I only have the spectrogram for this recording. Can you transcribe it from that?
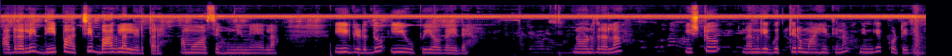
ಅದರಲ್ಲಿ ದೀಪ ಹಚ್ಚಿ ಬಾಗಿಲಲ್ಲಿ ಇಡ್ತಾರೆ. ಅಮಾವಾಸ್ಯೆ, ಹುಣ್ಣಿಮೆ ಎಲ್ಲ. ಈ ಗಿಡದ್ದು ಈ ಉಪಯೋಗ ಇದೆ. ನೋಡಿದ್ರಲ್ಲ? ಇಷ್ಟು ನನಗೆ ಗೊತ್ತಿರೋ ಮಾಹಿತಿನ ನಿಮಗೆ ಕೊಟ್ಟಿದ್ದೀನಿ.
